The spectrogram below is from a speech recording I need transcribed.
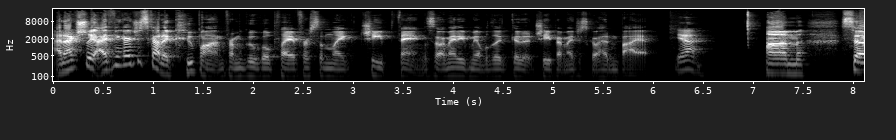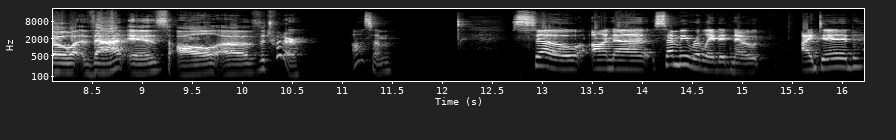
And actually, I think I just got a coupon from Google Play for some like cheap things. So I might even be able to get it cheap. I might just go ahead and buy it. Yeah. Um, so that is all of the Twitter. Awesome. So, on a semi related note, I did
